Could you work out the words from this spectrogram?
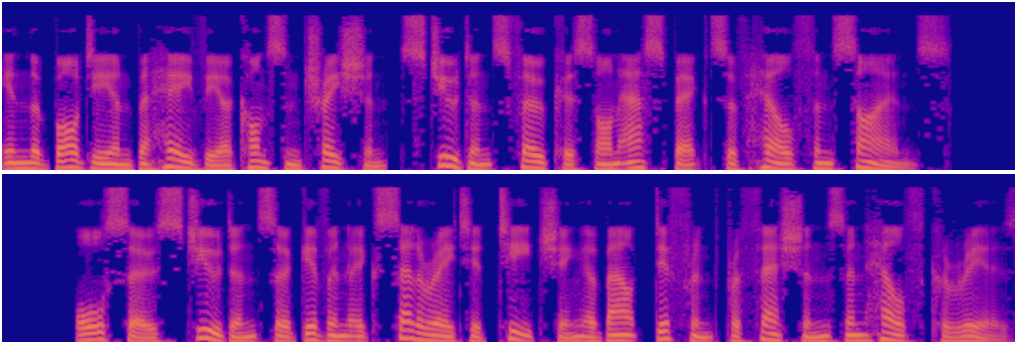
In the body and behavior concentration, students focus on aspects of health and science. Also students are given accelerated teaching about different professions and health careers.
